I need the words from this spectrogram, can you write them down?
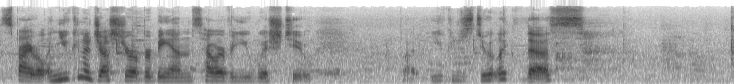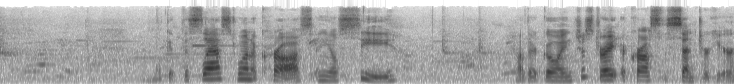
spiral. And you can adjust your rubber bands however you wish to. But you can just do it like this. And we'll get this last one across, and you'll see how they're going just right across the center here.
